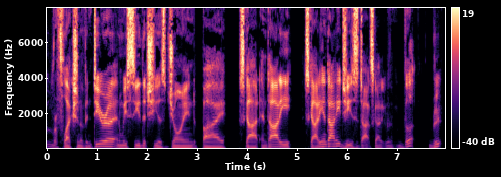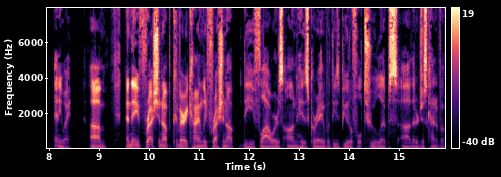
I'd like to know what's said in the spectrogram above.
reflection of Indira, and we see that she is joined by Scott and Dottie. Scotty and Dottie? Jesus, Dot, Scotty. Anyway, um, and they freshen up, very kindly freshen up the flowers on his grave with these beautiful tulips uh, that are just kind of a,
